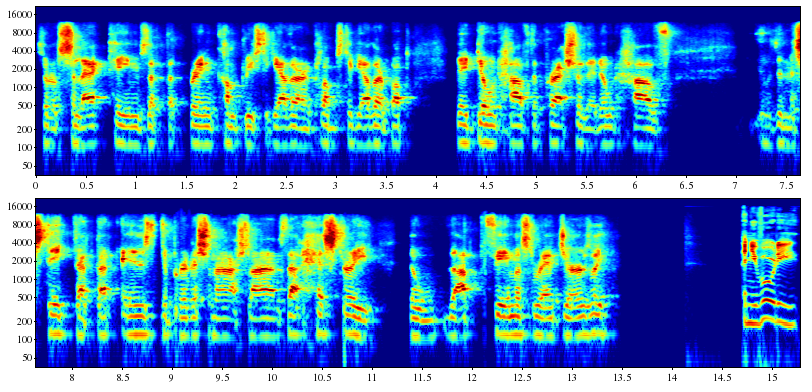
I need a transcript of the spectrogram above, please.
sort of select teams that, that bring countries together and clubs together, but they don't have the pressure, they don't have you know, the mistake that that is the British and Irish Lions, that history, the that famous red jersey. And you've already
